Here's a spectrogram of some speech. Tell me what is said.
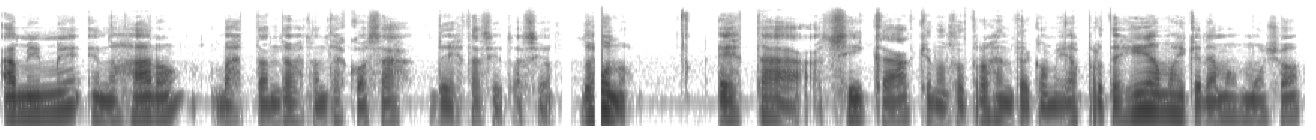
a mí me enojaron bastante, bastantes cosas de esta situación. Uno, esta chica que nosotros, entre comillas, protegíamos y queríamos mucho,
